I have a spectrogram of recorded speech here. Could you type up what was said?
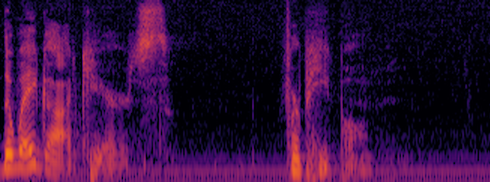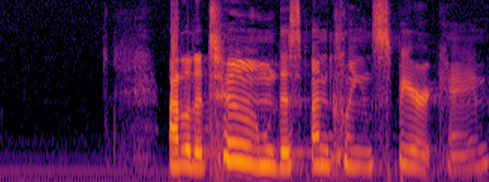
the way God cares for people. Out of the tomb, this unclean spirit came.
